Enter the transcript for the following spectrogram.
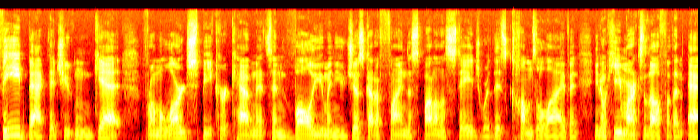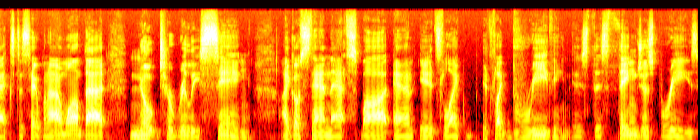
feedback that you can get from large speaker cabinets and volume, and you just got to find the spot on the stage where this comes alive. And, you know, he marks it off with an X to say, when I want that note to really sing, I go stand that spot and it's like it's like breathing. Is this thing just breathes?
